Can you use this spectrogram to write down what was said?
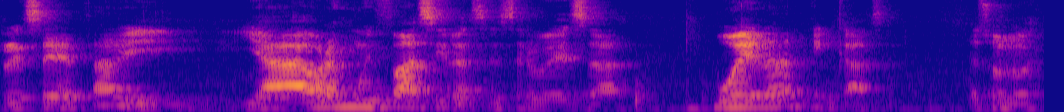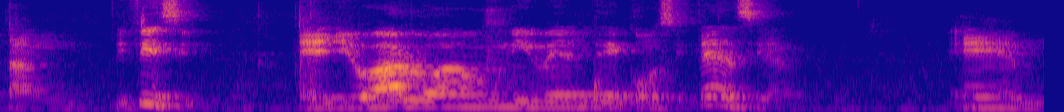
receta y ya ahora es muy fácil hacer cerveza buena en casa. Eso no es tan difícil. El llevarlo a un nivel de consistencia, em,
